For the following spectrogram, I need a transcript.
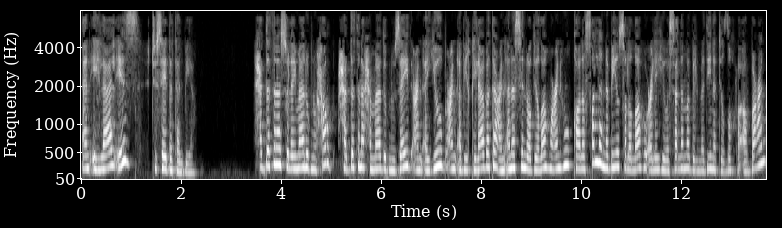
And ihlal is to say the talbiyah. حدثنا سليمان بن حرب حدثنا حماد بن زيد عن أيوب عن أبي قلابة عن أنس رضي الله عنه قال صلى النبي صلى الله عليه وسلم بالمدينة الظهر أربعا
